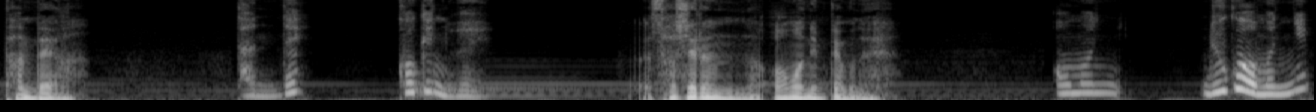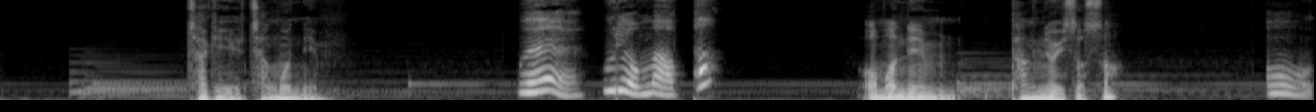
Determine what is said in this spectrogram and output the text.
단대야. 단데? 거긴 왜? 사실은 어머님 때문에. 어머니, 누구 어머님? 자기 장모님. 왜? 우리 엄마 아파? 어머님 당뇨 있었어? 어,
